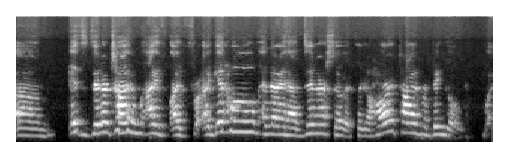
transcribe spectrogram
Um, it's dinner time. I, I I get home and then I have dinner, so it's like a hard time for bingo. But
